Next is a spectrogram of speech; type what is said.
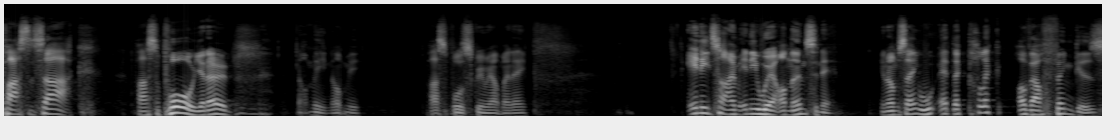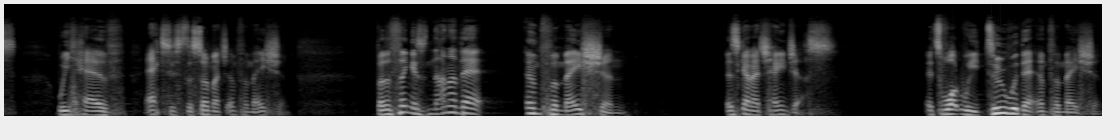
Pastor Sark, Pastor Paul, you know. Not me, not me. Pastor Paul screaming out my name. Anytime, anywhere on the internet. You know what I'm saying? At the click of our fingers, we have access to so much information. But the thing is, none of that information is going to change us. It's what we do with that information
